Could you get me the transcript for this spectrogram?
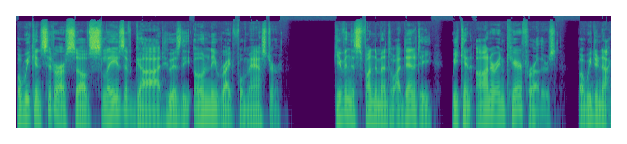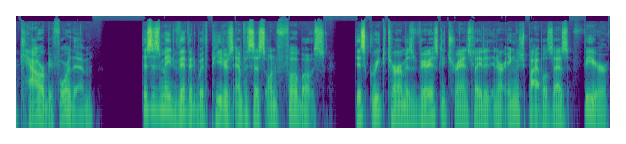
but we consider ourselves slaves of God who is the only rightful master. Given this fundamental identity, we can honor and care for others, but we do not cower before them. This is made vivid with Peter's emphasis on phobos, this Greek term is variously translated in our English Bibles as fear,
